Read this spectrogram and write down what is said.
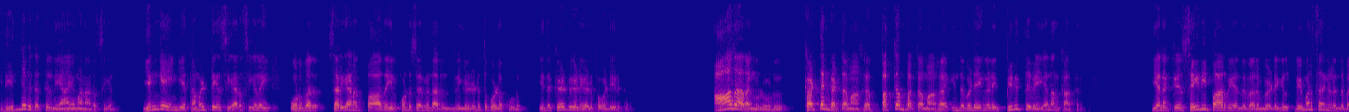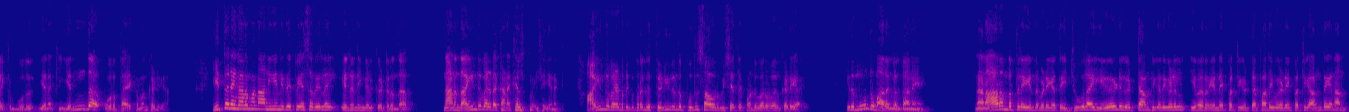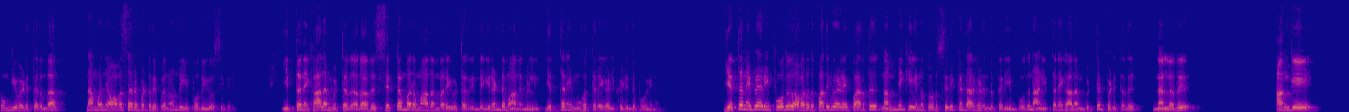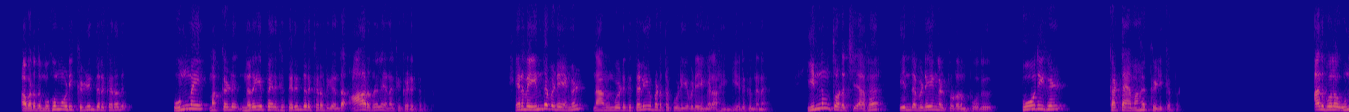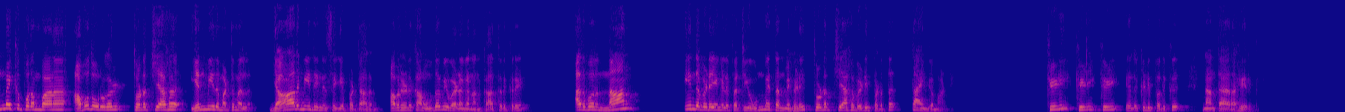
இது எந்த விதத்தில் நியாயமான அரசியல்? எங்கே இங்கே தமிழ் தேசிய அரசியலை ஒருவர் சரியான பாதையில் கொண்டு செல்கின்றார் என்று நீங்கள் எடுத்துக்கொள்ளக்கூடும். இந்த கேள்விகளை எழுப்ப வேண்டியிருக்கிறது. ஆதாரங்களோடு கட்டம் கட்டமாக பக்கம் பக்கமாக இந்த விடயங்களை பிரித்து வைக்க நான் காத்திருக்கிறேன். எனக்கு செய்தி பார்வை என்று வரும் வேளையில் விமர்சனங்கள் என்று வைக்கும் போது எனக்கு எந்த ஒரு தயக்கமும் கிடையாது. இத்தனை காலமா நான் ஏன் இதை பேசவில்லை என்று நீங்கள் கேட்டிருந்தால்? நான் அந்த ஐந்து வருட கணக்கில் இல்லை எனக்கு. ஐந்து வருடத்துக்கு பிறகு திடீரென்று புதுசா ஒரு விஷயத்தை கொண்டு வருவதும் கிடையாது. இது மூன்று மாதங்கள் தானே? நான் ஆரம்பத்திலே இந்த விடயத்தை ஜூலை ஏழு எட்டாம் தேதிகளில் இவர் என்னை பற்றி இட்ட பதிவுகளை பற்றி அன்றைய நான் பொங்கி வெடித்திருந்தால் நான் கொஞ்சம் அவசரப்பட்டிருப்பேன் என்று இப்போது யோசிக்கிறேன். இத்தனை காலம் விட்டது அதாவது செப்டம்பர் மாதம் வரை விட்டது இந்த இரண்டு மாதங்களில் எத்தனை முகத்திரைகள் கிழிந்து போயின? எத்தனை பேர் இப்போது அவரது பதிவுகளை பார்த்து நம்பிக்கை எண்ணத்தோடு சிரிக்கின்றார்கள் என்று தெரியும் போது நான் இத்தனை காலம் விட்டு பிடித்தது நல்லது. அங்கே அவரது முகமூடி கிழிந்திருக்கிறது. உண்மை மக்கள் நிறைய பேருக்கு தெரிந்திருக்கிறது என்ற ஆறுதல் எனக்கு கிடைத்தது. எனவே இந்த விடயங்கள் நான் உங்களுக்கு தெளிவுபடுத்தக்கூடிய விடயங்களாக இங்கே இருக்கின்றன. இன்னும் தொடர்ச்சியாக இந்த விடயங்கள் தொடரும் போது போதிகள் கட்டாயமாக கிழிக்கப்படும். அதுபோல உண்மைக்கு புறம்பான அவதூறுகள் தொடர்ச்சியாக என் மீது மட்டுமல்ல யார் மீது இது செய்யப்பட்டாலும் அவர்களுக்கான உதவி வழங்க நான் காத்திருக்கிறேன். அதுபோல நான் இந்த விடயங்களை பற்றிய உண்மைத்தன்மைகளை தொடர்ச்சியாக வெளிப்படுத்த தயங்க மாட்டேன். கிழி கிழி கிழி என்று கிழிப்பதற்கு நான் தயாராக இருக்கிறேன்.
